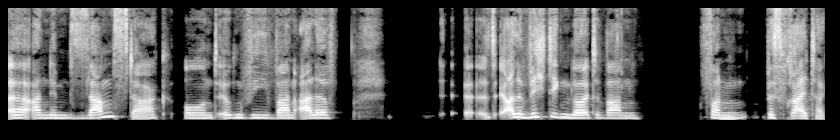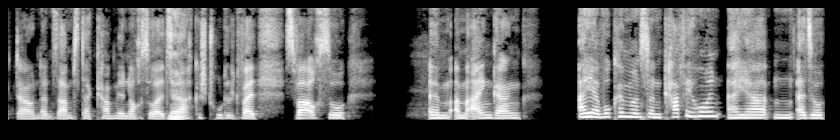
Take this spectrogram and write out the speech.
äh, an dem Samstag und irgendwie waren alle äh, alle wichtigen Leute waren von bis Freitag da und dann Samstag kamen wir noch so als Ja. nachgestrudelt, weil es war auch so ähm, am Eingang. Ah ja, wo können wir uns dann einen Kaffee holen? Ah ja, mh, also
